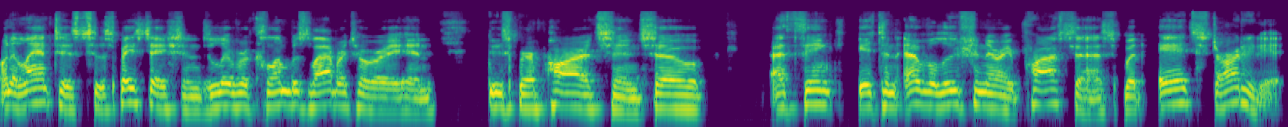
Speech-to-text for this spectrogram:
on Atlantis to the space station, deliver Columbus Laboratory and do spare parts. And so I think it's an evolutionary process, but Ed started it.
